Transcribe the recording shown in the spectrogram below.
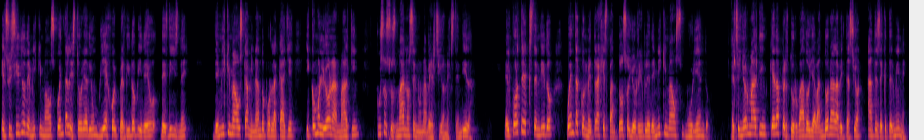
el suicidio de Mickey Mouse cuenta la historia de un viejo y perdido video de Disney de Mickey Mouse caminando por la calle y cómo Leonard Maltin puso sus manos en una versión extendida. El corte extendido cuenta con metraje espantoso y horrible de Mickey Mouse muriendo. El señor Maltin queda perturbado y abandona la habitación antes de que termine,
